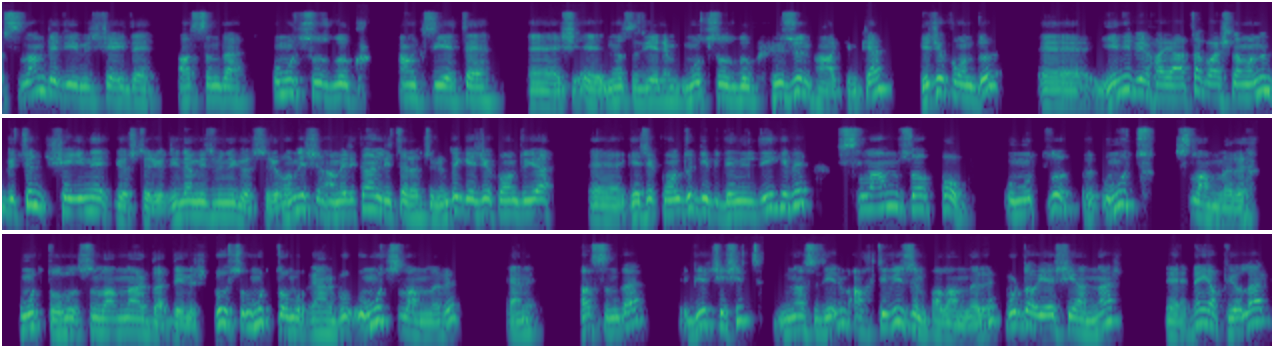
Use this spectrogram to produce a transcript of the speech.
Slum dediğimiz şeyde aslında umutsuzluk, anksiyete, e, e, nasıl diyelim mutsuzluk, hüzün hakimken gece kondu e, yeni bir hayata başlamanın bütün şeyini gösteriyor, dinamizmini gösteriyor. Onun için Amerikan literatüründe gece konduya e, gece kondu gibi denildiği gibi slums of hope, umutlu e, umut slamları, umut dolu slamlar da denir. Bu umut dolu yani bu umut slamları yani aslında bir çeşit nasıl diyelim aktivizm alanları. Burada yaşayanlar e, ne yapıyorlar?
